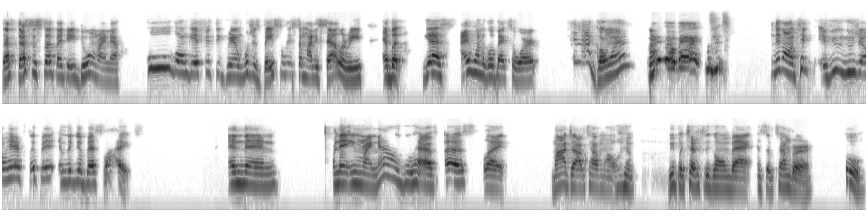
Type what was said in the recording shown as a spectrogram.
That's that's the stuff that they doing right now. Who gonna get 50 grand, which is basically somebody's salary? And but yes, I want to go back to work. They're not going. I go back. They're gonna take if you use your hair, flip it, and live your best life. And then, and then even right now, you have us like my job talking about we potentially going back in September. Who?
